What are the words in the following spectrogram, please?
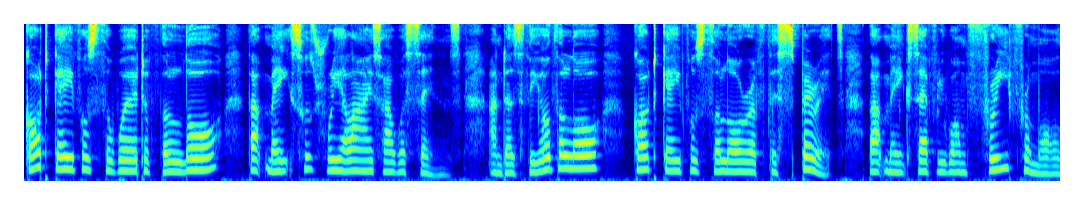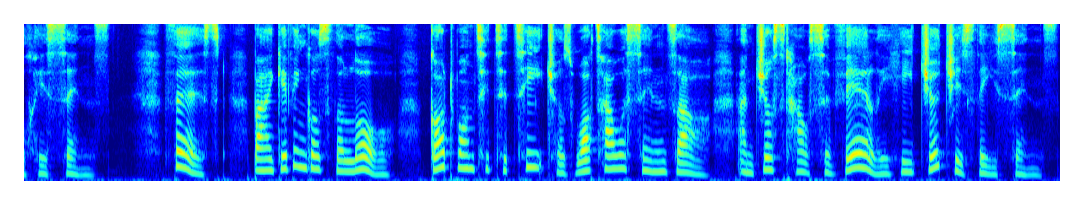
God gave us the word of the law that makes us realize our sins, and as the other law, God gave us the law of the Spirit that makes everyone free from all his sins. First, by giving us the law, God wanted to teach us what our sins are and just how severely He judges these sins.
